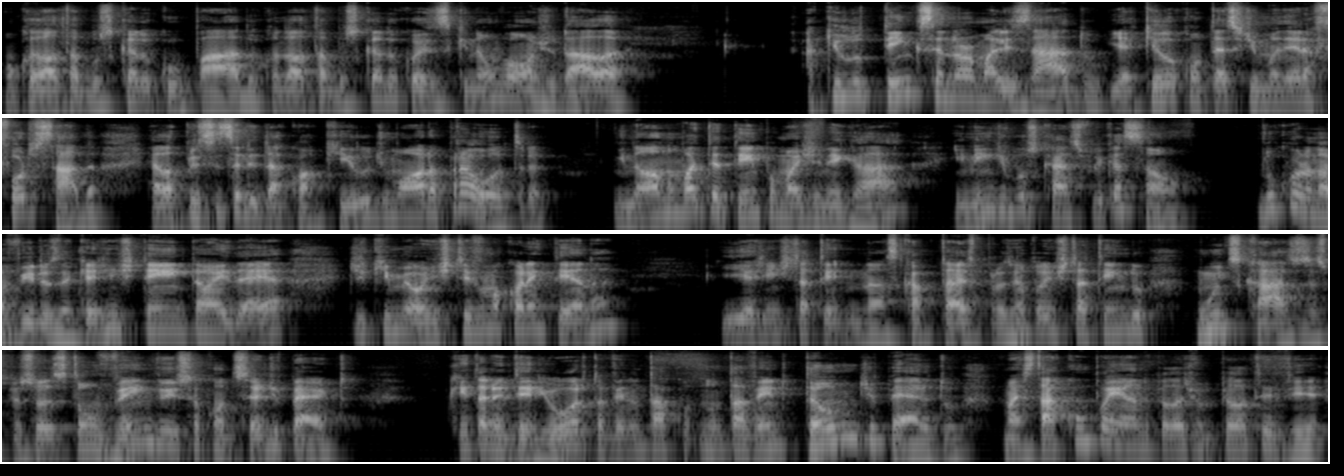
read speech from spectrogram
ou quando ela está buscando culpado, quando ela está buscando coisas que não vão ajudá-la, aquilo tem que ser normalizado e aquilo acontece de maneira forçada. Ela precisa lidar com aquilo de uma hora para outra. E ela não vai ter tempo mais de negar e nem de buscar explicação. No coronavírus aqui, a gente tem então a ideia de que, meu, a gente teve uma quarentena e a gente está tendo, nas capitais, por exemplo, a gente está tendo muitos casos, as pessoas estão vendo isso acontecer de perto. Quem está no interior tá vendo, tá, não está vendo tão de perto, mas está acompanhando pela, pela TV.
